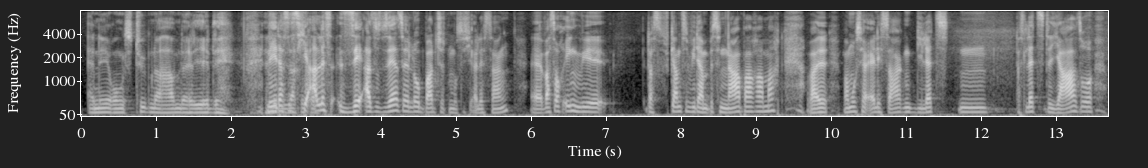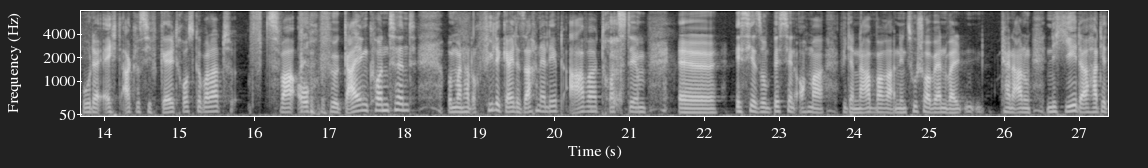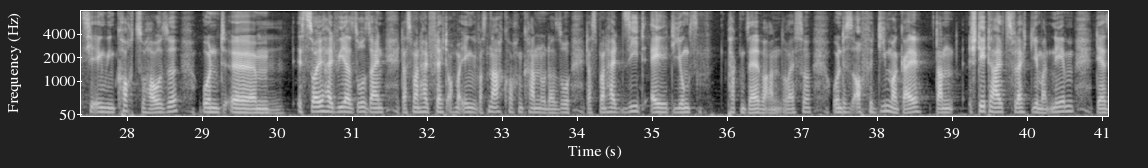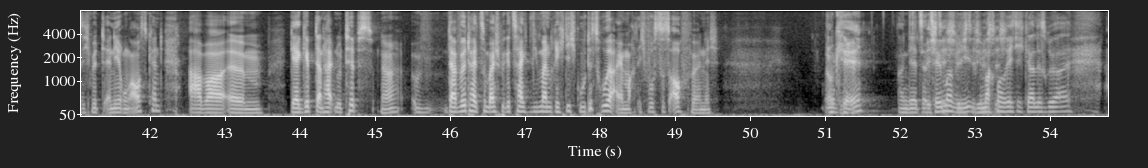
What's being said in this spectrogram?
Ernährungstypen da haben, der die. der Nee, die das ist hier alles sehr, also sehr, sehr low budget, muss ich ehrlich sagen. Äh, was auch irgendwie das Ganze wieder ein bisschen nahbarer macht, weil man muss ja ehrlich sagen, die letzten, das letzte Jahr so wurde echt aggressiv Geld rausgeballert. Zwar auch für geilen Content und man hat auch viele geile Sachen erlebt, aber trotzdem äh, ist hier so ein bisschen auch mal wieder nahbarer an den Zuschauer werden, weil keine Ahnung, nicht jeder hat jetzt hier irgendwie einen Koch zu Hause und ähm, Mhm. es soll halt wieder so sein, dass man halt vielleicht auch mal irgendwie was nachkochen kann oder so, dass man halt sieht, ey, die Jungs packen selber an, so, weißt du? Und es ist auch für die mal geil. Dann steht da halt vielleicht jemand neben, der sich mit Ernährung auskennt, aber ähm, der gibt dann halt nur Tipps. Ne? Da wird halt zum Beispiel gezeigt, wie man richtig gutes Rührei macht. Ich wusste es auch vorher nicht. Okay. Und jetzt erzähl Richtig, mal, wie, richtig, wie macht man richtig. richtig geiles Rührei?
